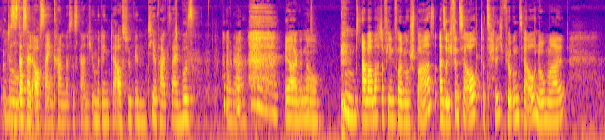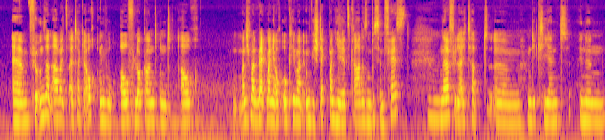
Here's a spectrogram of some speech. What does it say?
So. Dass es das halt auch sein kann, dass es gar nicht unbedingt der Ausflug in den Tierpark sein muss. Oder ja, genau. Aber macht auf jeden Fall immer Spaß. Also ich finde es ja auch tatsächlich für uns ja auch nochmal, ähm, für unseren Arbeitsalltag ja auch irgendwo auflockernd und auch manchmal merkt man ja auch, okay, man irgendwie steckt man hier jetzt gerade so ein bisschen fest. Mhm. Ne, vielleicht hat, ähm, haben die KlientInnen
